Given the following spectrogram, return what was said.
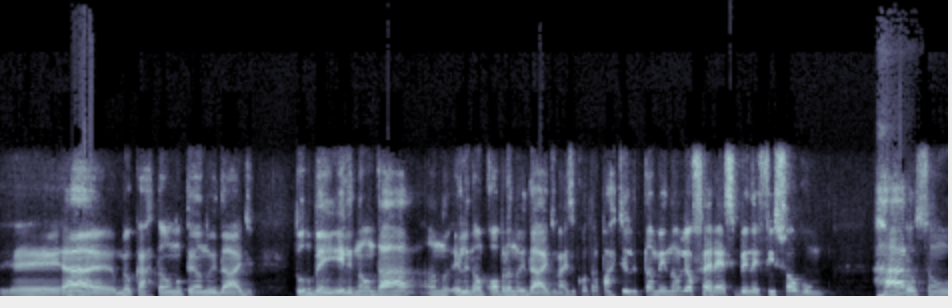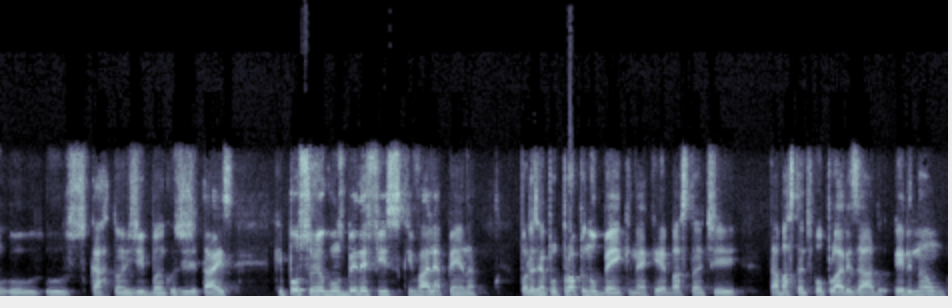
É, ah, o meu cartão não tem anuidade. Tudo bem, ele não dá, ele não cobra anuidade, mas em contrapartida ele também não lhe oferece benefício algum. Raros são os, os cartões de bancos digitais que possuem alguns benefícios que vale a pena. Por exemplo, o próprio Nubank, né, que é bastante está bastante popularizado. Ele não,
